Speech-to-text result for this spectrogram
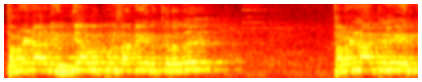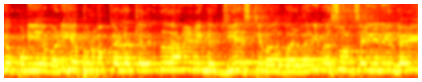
தமிழ்நாடு இந்தியாவுக்குள் தானே இருக்கிறது? தமிழ்நாட்டிலே இருக்கக்கூடிய வணிக பெருமக்களிடத்தில் இருந்து தானே நீங்கள் ஜிஎஸ்டி வரி வசூல் செய்கிறீர்கள்?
